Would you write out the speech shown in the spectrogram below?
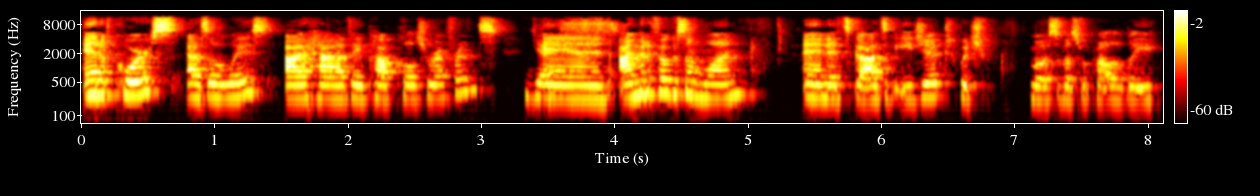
And of course, as always, I have a pop culture reference. Yes. And I'm going to focus on one, and it's Gods of Egypt, which most of us will probably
